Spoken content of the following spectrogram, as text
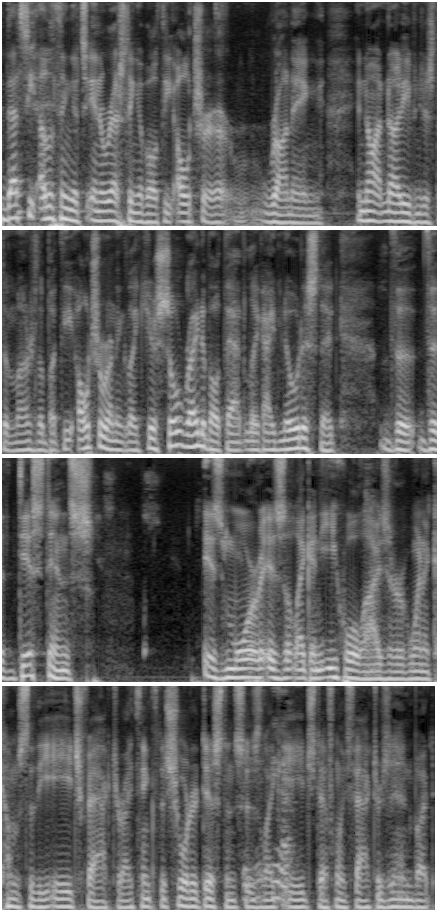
that's the other thing that's interesting about the ultra running and not not even just the marathon but the ultra running like you're so right about that. Like i noticed that the the distance is more is like an equalizer when it comes to the age factor. I think the shorter distances like Yeah. age definitely factors in but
